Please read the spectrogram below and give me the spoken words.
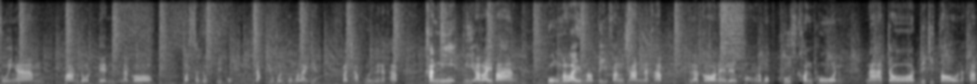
สวยงาม ความโดดเด่น แล้วก็วัสดุที่ผมจับอยู่บนพวงมาลัยเนี่ยกระชับมือนะครับคันนี้มีอะไรบ้าง พวงมาลัย multifunction นะครับ แล้วก็ในเรื่องของระบบ Cruise Control หน้าจอดิจิตอลนะครับ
